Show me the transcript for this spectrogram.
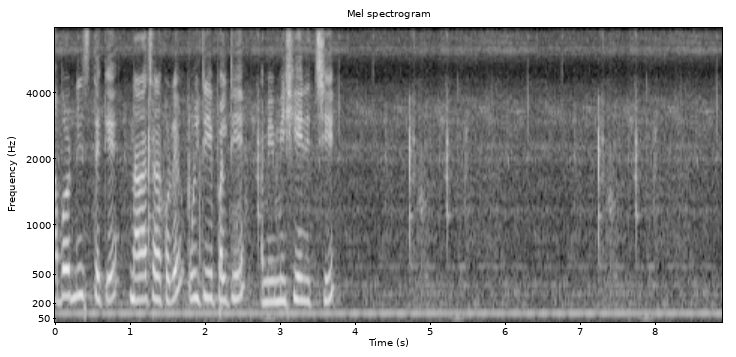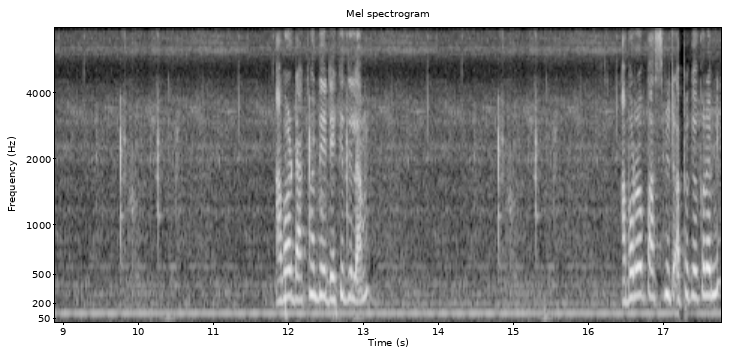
আবার নিচ থেকে নাড়াচাড়া করে উল্টিয়ে পাল্টিয়ে আমি মিশিয়ে নিচ্ছি। আবার ডাকনা দিয়ে ডেকে দিলাম। আবারও পাঁচ মিনিট অপেক্ষা করে আমি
